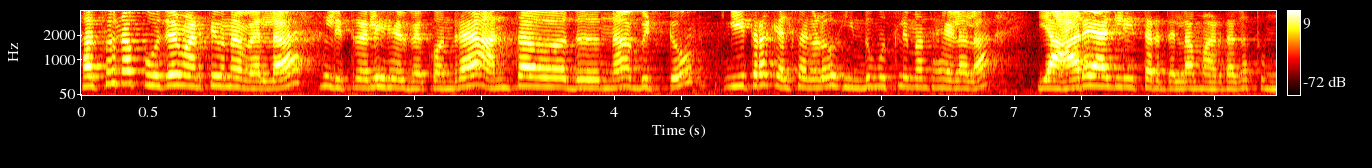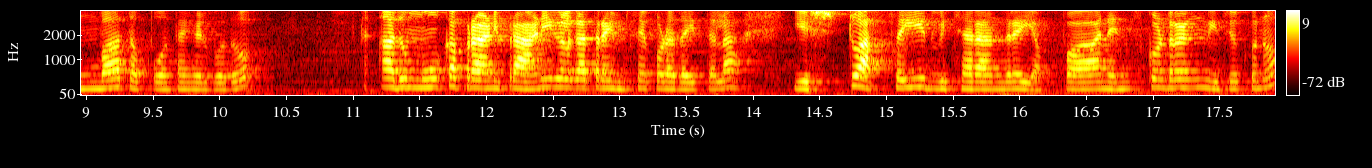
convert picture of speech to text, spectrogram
ಹಸುನ ಪೂಜೆ ಮಾಡ್ತೀವಿ ನಾವೆಲ್ಲ ಲಿಟ್ರಲಿ ಹೇಳಬೇಕು ಅಂದರೆ ಅಂಥದನ್ನ ಬಿಟ್ಟು ಈ ಥರ ಕೆಲಸಗಳು ಹಿಂದೂ ಮುಸ್ಲಿಂ ಅಂತ ಹೇಳಲ್ಲ, ಯಾರೇ ಆಗಲಿ ಈ ಥರದ್ದೆಲ್ಲ ಮಾಡಿದಾಗ ತುಂಬ ತಪ್ಪು ಅಂತ ಹೇಳ್ಬೋದು. ಅದು ಮೂಕ ಪ್ರಾಣಿ ಪ್ರಾಣಿಗಳಿಗೆ ಹಿಂಸೆ ಕೊಡೋದೈತಲ್ಲ, ಎಷ್ಟು ಅಸಹ್ಯದ ವಿಚಾರ ಅಂದರೆ ಯಪ್ಪ, ನೆನೆಸ್ಕೊಂಡ್ರಂಗೆ ನಿಜಕ್ಕೂ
